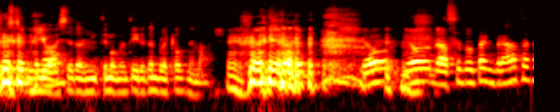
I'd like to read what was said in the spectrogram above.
Prostě užíváš si ten, ty momenty, kdy ten blackout nemáš. jo, jo, dá se to tak brát a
